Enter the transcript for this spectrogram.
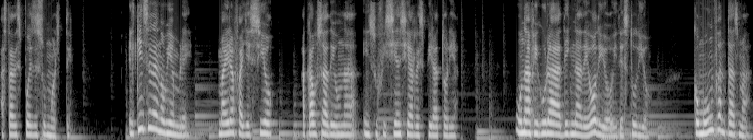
hasta después de su muerte. El 15 de noviembre, Mayra falleció a causa de una insuficiencia respiratoria, una figura digna de odio y de estudio, como un fantasma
